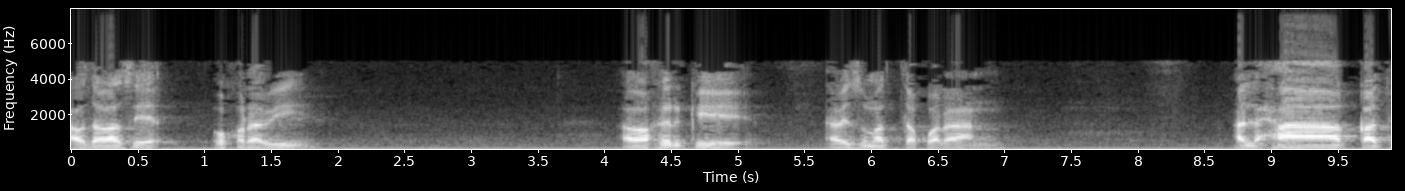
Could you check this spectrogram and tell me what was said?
او دغه سي اخروی او اخر کې عظمت قرآن الحاقه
